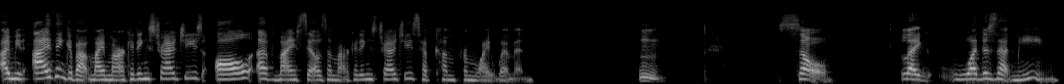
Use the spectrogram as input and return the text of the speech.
I mean, I think about my marketing strategies. All of my sales and marketing strategies have come from white women. Mm. So, like, what does that mean?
